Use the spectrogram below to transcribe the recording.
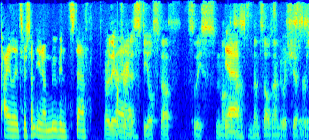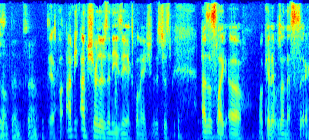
pilots or something, you know, moving stuff. or they were Uh, trying to steal stuff, so they smuggled Yeah. themselves onto a ship or something. So Yeah, I mean, I'm sure there's an easy explanation. It's just, I was just like, oh, okay, that was unnecessary.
